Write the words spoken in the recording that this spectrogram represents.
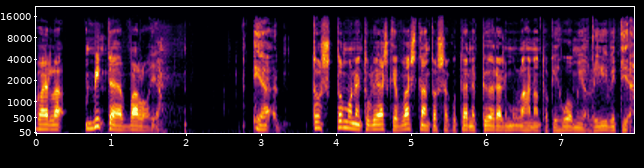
vailla mitään valoja. Ja tuommoinen tuli äsken vastaan tuossa, kun tänne pyöräili. Mullahan on toki huomioliivit ja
